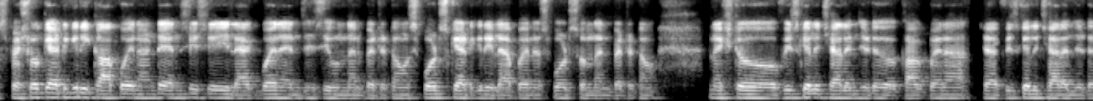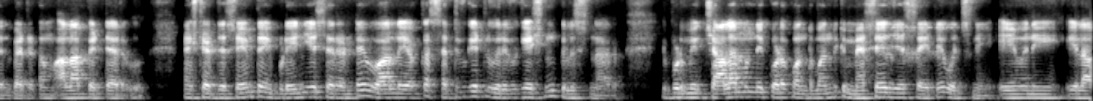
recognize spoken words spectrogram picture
స్పెషల్ కేటగిరీ కాకపోయినా అంటే ఎన్సీసీ లేకపోయినా ఎన్సీసీ ఉందని పెట్టడం స్పోర్ట్స్ కేటగిరీ లేకపోయినా స్పోర్ట్స్ ఉందని పెట్టడం నెక్స్ట్ ఫిజికల్లీ ఛాలెంజ్డ్ కాకపోయినా ఫిజికల్లీ ఛాలెంజ్డ్ అని పెట్టడం అలా పెట్టారు. Next at the same time ఇప్పుడు ఏం చేశారంటే వాళ్ళ యొక్క సర్టిఫికేట్లు వెరిఫికేషన్ పిలుస్తున్నారు. ఇప్పుడు మీకు చాలా మందికి కూడా కొంతమందికి మెసేజెస్ అయితే వచ్చినాయి. ఏమని ఇలా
